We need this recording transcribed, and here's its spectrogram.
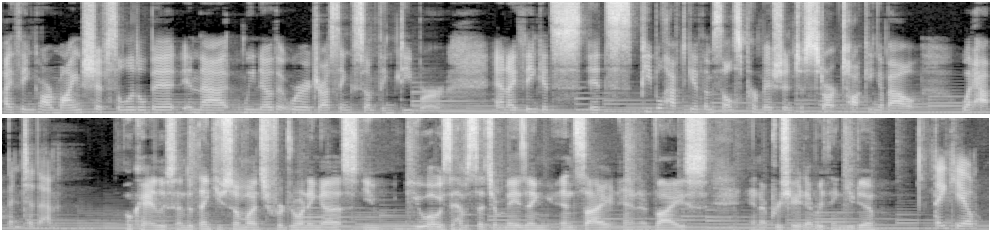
I think our mind shifts a little bit in that we know that we're addressing something deeper. And I think it's it's people have to give themselves permission to start talking about what happened to them. Okay, Lucinda, thank you so much for joining us. You you always have such amazing insight and advice, and I appreciate everything you do. Thank you.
